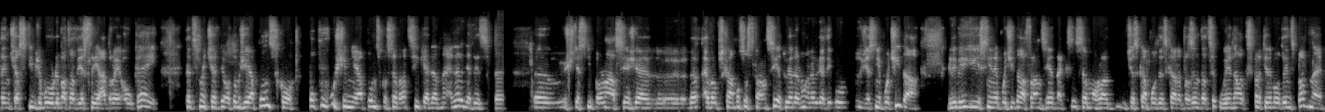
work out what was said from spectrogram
ten čas tím, že budou debatovat, jestli jádro je OK. Teď jsme četli o tom, že Japonsko, pokud už Japonsko se vrací k jaderné energetice, Eh, štěstí pro nás je, že eh, evropská mocnost Francie tu jadernou energetiku, že s ní počítá. Kdyby s ní nepočítala Francie, tak se mohla česká politická reprezentace ujednat experti, nebo to nic platné.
